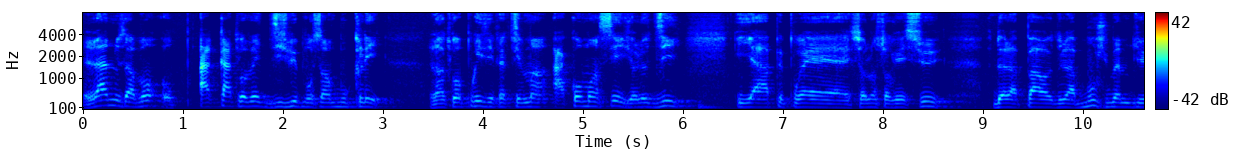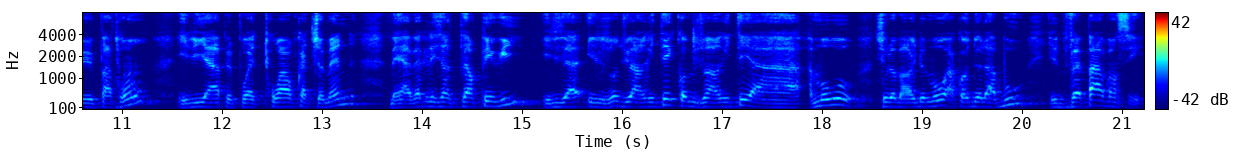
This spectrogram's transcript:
Là, nous avons à 98% bouclé. L'entreprise, effectivement, a commencé, je le dis, il y a à peu près, selon ce que j'ai su, de la part de la bouche même du patron, il y a à peu près trois ou quatre semaines, mais avec les intempéries, ils, ils ont dû arrêter comme ils ont arrêté à, Moreau, sur le barrage de Moreau, à cause de la boue, ils ne pouvaient pas avancer.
